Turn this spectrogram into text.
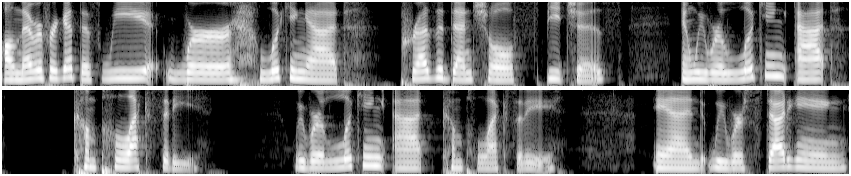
I'll never forget this. We were looking at presidential speeches and we were looking at complexity. We were looking at complexity and we were studying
